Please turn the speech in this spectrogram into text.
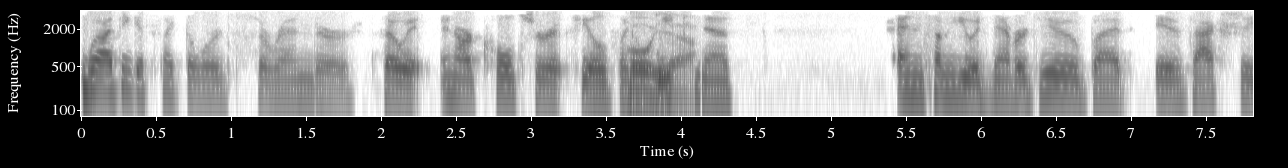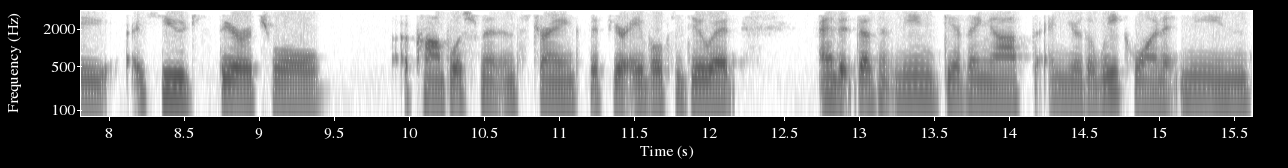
Well, I think it's like the word surrender. So it, in our culture, it feels like oh, weakness yeah. and something you would never do, but is actually a huge spiritual accomplishment and strength if you're able to do it. And it doesn't mean giving up and you're the weak one. It means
